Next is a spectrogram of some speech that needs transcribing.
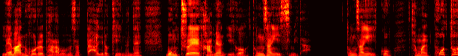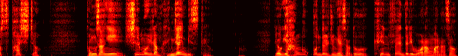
레만호를 바라보면서 딱 이렇게 있는데 몽트뢰에 가면 이거 동상이 있습니다. 동상이 있고 정말 photo spot이죠. 동상이 실물이랑 굉장히 비슷해요. 어, 여기 한국 분들 중에서도 퀸 팬들이 워낙 많아서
